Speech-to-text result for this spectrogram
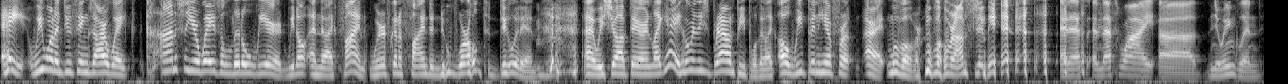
Hey, we want to do things our way. Honestly, your way is a little weird. We don't, and they're like, fine, we're going to find a new world to do it in. Mm-hmm. And we show up there and like, hey, who are these brown people? They're like, oh, we've been here for. All right, move over, move over. I'm sitting here. and that's and that's why uh new england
